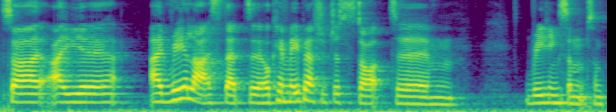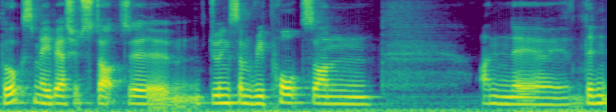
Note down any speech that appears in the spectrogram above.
So I I, uh, I realized that uh, okay maybe I should just start. Um, reading some some books. Maybe I should start um doing some reports on on uh, the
